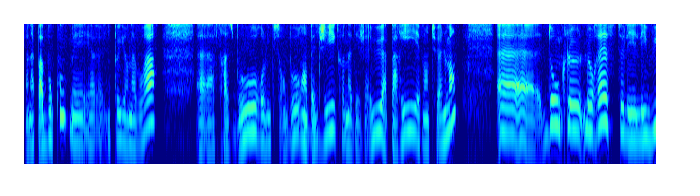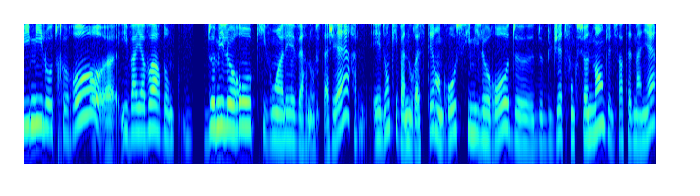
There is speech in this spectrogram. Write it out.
Il n'y en a pas beaucoup, mais euh, il peut y en avoir. Euh, à Strasbourg, au Luxembourg, en Belgique, on a déjà eu, à Paris éventuellement. Euh, donc le, reste, les, les 8000 autres euros, il va y avoir donc 2000 euros qui vont aller vers nos stagiaires et donc il va nous rester en gros 6000 euros de, de budget de fonctionnement d'une certaine manière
